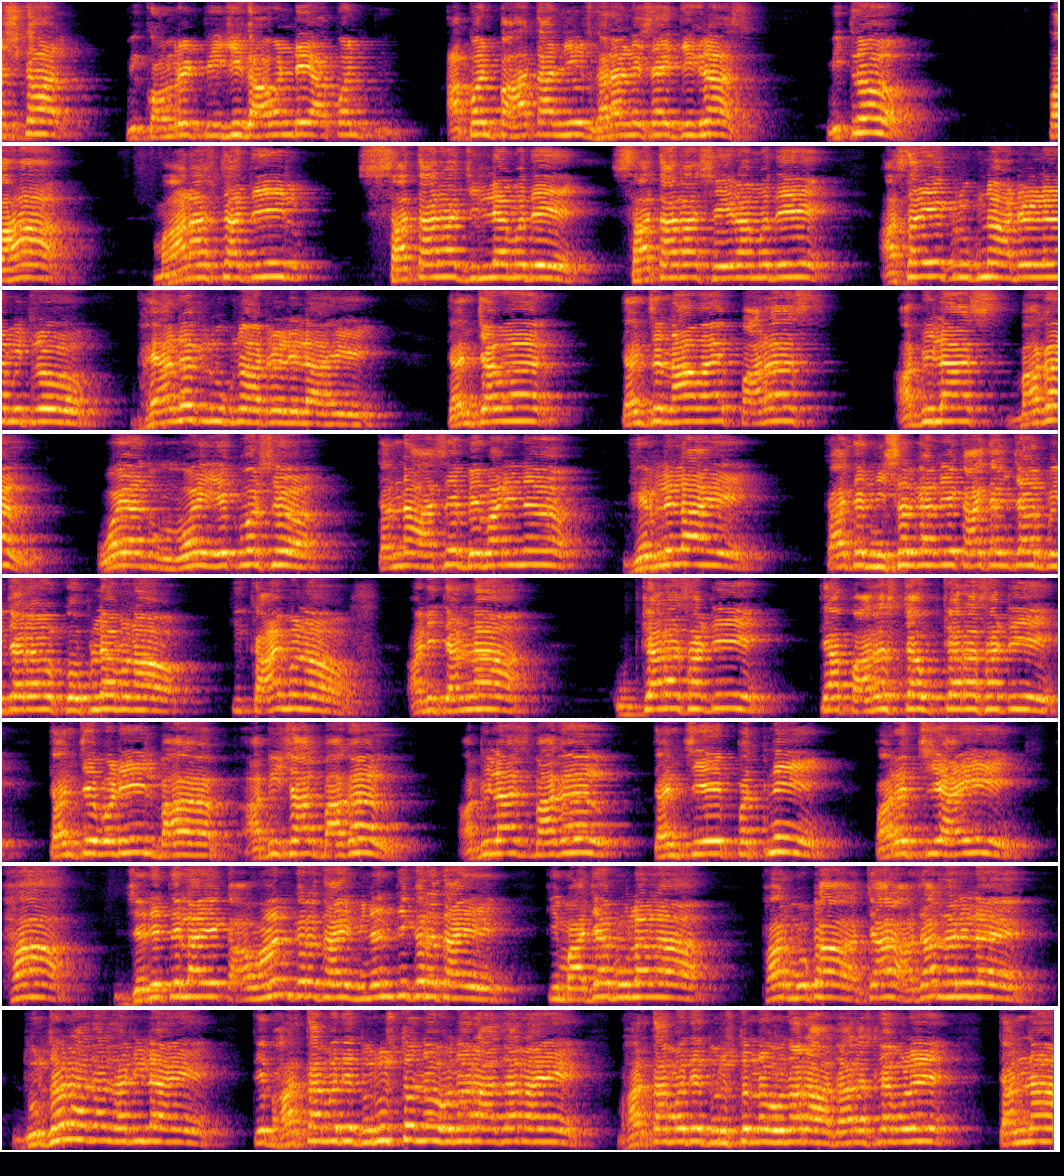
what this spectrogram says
नमस्कार. मी comrade P G Gawande. आपण आपण पाहता न्यूज घराणेशाही दिग्रास. मित्र पहा महाराष्ट्रातील सातारा जिल्ह्यामध्ये सातारा शहरामध्ये असा एक रुग्ण आढळलेला मित्र भयानक रुग्ण आढळलेला आहे. त्यांच्यावर त्यांचं नाव आहे पारस अभिलाष बागल. वय वय एक वर्ष. त्यांना असे बेमारीनं घेरलेलं आहे. काय त्या निसर्गाने काय त्यांच्यावर बिचारावर कोपल्या म्हणावं? की काय म्हणावं? आणि त्यांना उपचारासाठी त्या पारसच्या उपचारासाठी त्यांचे वडील बा अभिशाल बागल अभिलाष बागल त्यांची पत्नी पारसची आई हा जनतेला एक आव्हान करत आहे विनंती करत आहे की माझ्या मुलाला फार मोठा चार आजार झालेला आहे दुर्धर आजार झालेला आहे ते भारतामध्ये दुरुस्त न होणारा आजार आहे भारतामध्ये दुरुस्त न होणारा आजार असल्यामुळे त्यांना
